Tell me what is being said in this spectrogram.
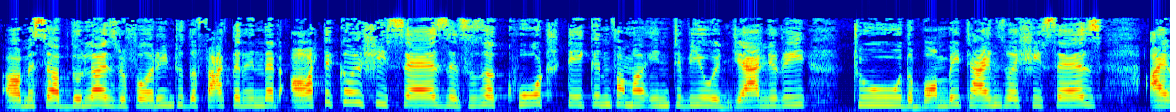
uh, Mr. Abdullah is referring to the fact that in that article she says, this is a quote taken from her interview in January to the Bombay Times where she says, I,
